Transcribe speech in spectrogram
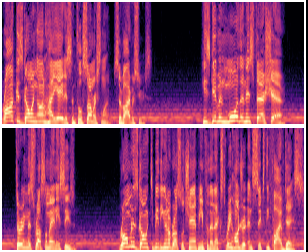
Brock is going on hiatus until SummerSlam, Survivor Series. He's given more than his fair share during this WrestleMania season. Roman is going to be the Universal Champion for the next 365 days.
